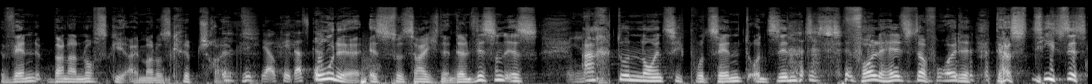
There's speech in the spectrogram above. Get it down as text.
Wenn Bananowski ein Manuskript schreibt, Ja, okay, das kann ohne es zu zeichnen, dann wissen es 98 Prozent und sind voll hellster Freude, dass dieses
